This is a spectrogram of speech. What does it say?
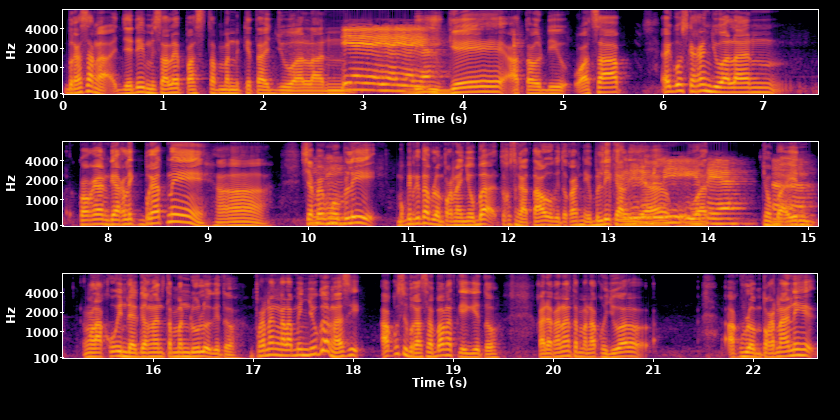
Berasa nggak? Jadi misalnya pas teman kita jualan iya iya iya iya di iya. IG atau di WhatsApp, eh gue sekarang jualan Korean garlic bread nih. Ha. Siapa yang mau beli? Mungkin kita belum pernah nyoba terus nggak tahu gitu kan. Ya beli kali Jadi ya beli buat gitu ya. cobain Heeh. ngelakuin dagangan temen dulu gitu. Pernah ngalamin juga nggak sih? Aku sih berasa banget kayak gitu. Kadang-kadang teman aku jual, aku belum pernah nih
